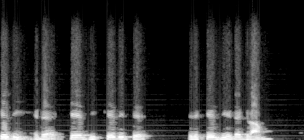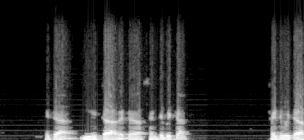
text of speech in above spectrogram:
কেজি, এটা কেজি, কেজিতে, এই যে কেজি, এটা গ্রাম, এটা মিটার, এটা সেন্টিমিটার সেন্টিমিটার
